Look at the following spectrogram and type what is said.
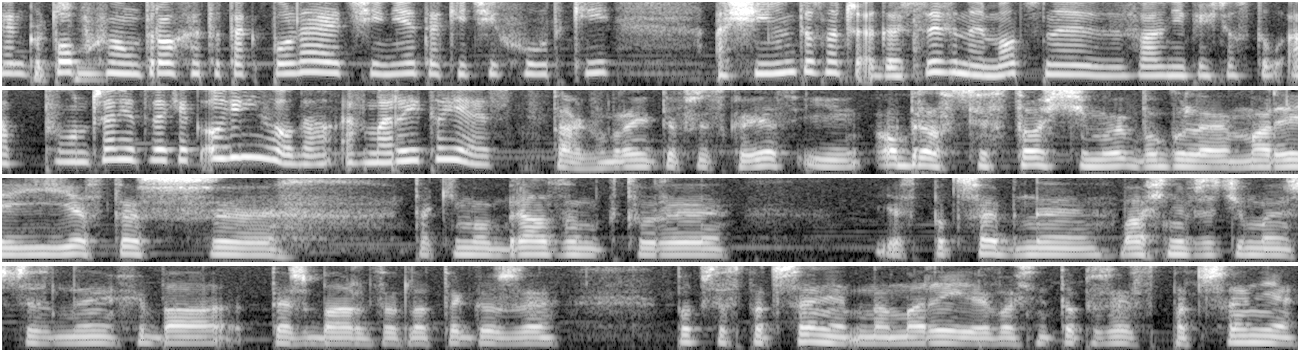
jak go popchną trochę, to tak poleci, nie? Taki cichutki. A silny to znaczy agresywny, mocny, walnie pięścią stół, a połączenie to tak jak ogień i woda, a w Maryi to jest. Tak, w Maryi to wszystko jest i obraz czystości w ogóle Maryi jest też e, takim obrazem, który jest potrzebny właśnie w życiu mężczyzny chyba też bardzo, dlatego że poprzez patrzenie na Maryję, właśnie to przez patrzenie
